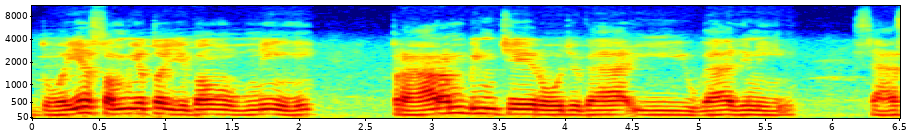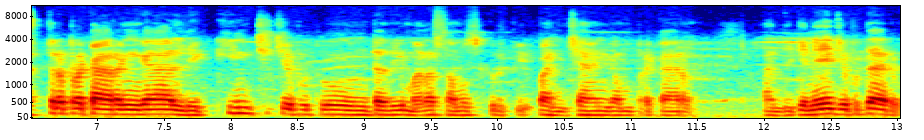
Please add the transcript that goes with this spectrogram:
ద్వయ సంయుత యుగంని ప్రారంభించే రోజుగా ఈ యుగాదిని శాస్త్ర ప్రకారంగా లెక్కించి చెబుతూ ఉంటుంది మన సంస్కృతి పంచాంగం ప్రకారం. అందుకనే చెబుతారు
